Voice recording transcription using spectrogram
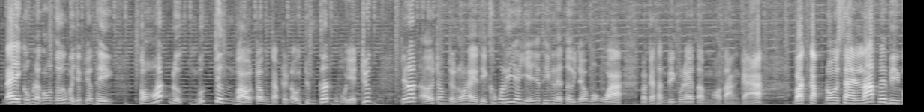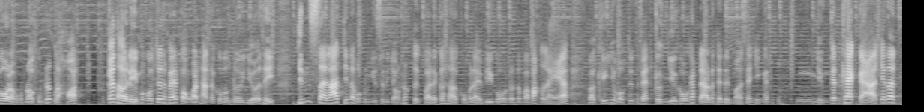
Đây cũng là con tướng mà giúp cho Thiên có được bước chân vào trong cặp trận đấu chung kết của mùa giải trước. Cho nên ở trong trận đấu này thì không có lý do gì cho Thiên có thể từ chối một món quà mà các thành viên của Rare Tầm họ tặng cả. Và cặp đôi Silas với Vigo là một cặp đôi cũng rất là hot cái thời điểm mà con tuyết phép còn hoành hành ở khu vực đường giữa thì chính Silas chính là một trong những sự lựa chọn rất tuyệt vời để kết hợp cùng với lại Vigo trong đó và bắt lẻ. Và khiến cho một tuyết phép gần như không có cách nào để thể định mời sang những cánh những cánh khác cả. Cho nên,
